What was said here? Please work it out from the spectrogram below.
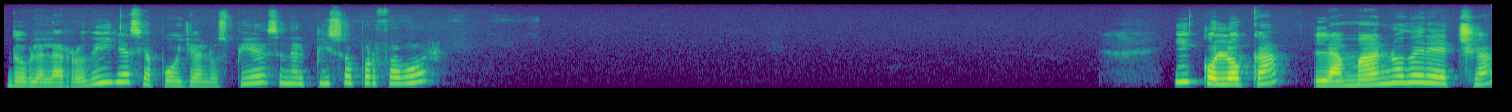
Dobla las rodillas y apoya los pies en el piso, por favor. y coloca la mano derecha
